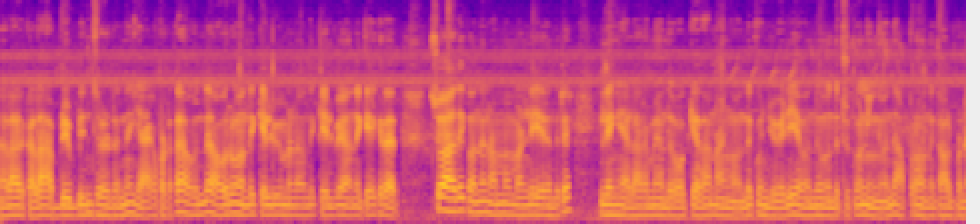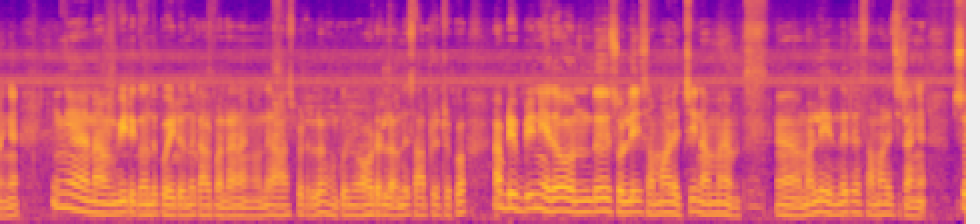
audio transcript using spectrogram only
நல்லா இருக்காளா? அப்படி இப்படின்னு சொல்லிட்டு வந்து ஏகப்பட்டதா வந்து அவரும் வந்து கேள்வி மேலே வந்து கேள்வியாக வந்து கேட்குறாரு ஸோ அதுக்கு வந்து நம்ம மல்லி இருந்துட்டு இல்லைங்க எல்லாருமே வந்து ஓகே தான். நாங்கள் வந்து கொஞ்சம் வெளியே வந்து வந்துட்டுருக்கோம். நீங்கள் வந்து அப்புறம் வந்து கால் பண்ணுங்கள் நீங்கள் நான் வீட்டுக்கு வந்து போயிட்டு வந்து கால் பண்ணுறேன் நாங்கள் வந்து ஹாஸ்பிட்டலில் கொஞ்சம் ஹோட்டலில் வந்து சாப்பிட்டுட்ருக்கோம் அப்படி இப்படின்னு ஏதோ வந்து சொல்லி சமாளித்து நம்ம மல்லி இருந்துட்டு சமாளிச்சிட்டாங்க. ஸோ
